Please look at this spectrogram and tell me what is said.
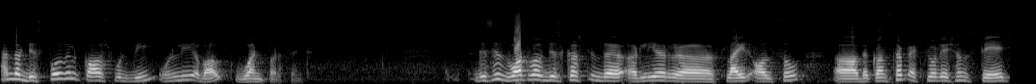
and the disposal cost would be only about 1 percent. This is what was discussed in the earlier uh, slide also, uh, the concept exploration stage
